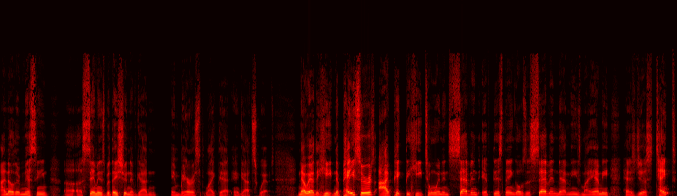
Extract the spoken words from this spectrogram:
I know they're missing, uh, uh Simmons, but they shouldn't have gotten embarrassed like that and got swept. Now we have the Heat and the Pacers. I picked the Heat to win in seven. If this thing goes to seven, that means Miami has just tanked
